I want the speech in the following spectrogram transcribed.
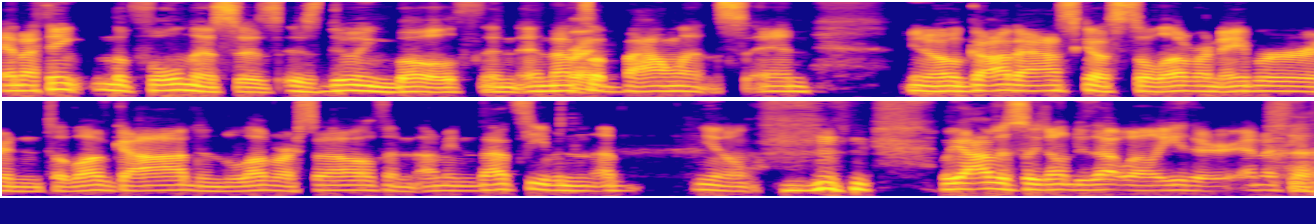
and i think the fullness is is doing both and and that's a balance and you know god asks us to love our neighbor and to love god and to love ourselves and i mean that's even a you know we obviously don't do that well either and i think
